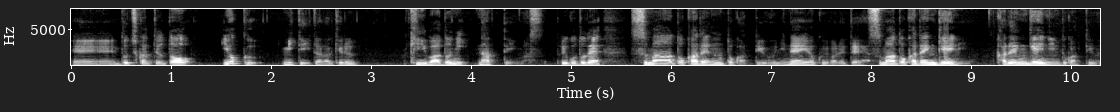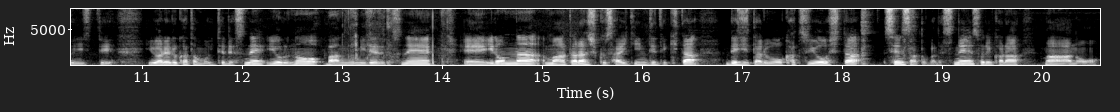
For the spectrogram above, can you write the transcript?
えー、どっちかっていうと、よく見ていただけるキーワードになっています。ということで、スマート家電とかっていうふうにね、よく言われて、スマート家電芸人家電芸人とかっていうふうにして言われる方もいてですね、夜の番組でですね、えー、いろんな、まあ、新しく最近出てきたデジタルを活用したセンサーとかですね、それから、まあ、あの、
